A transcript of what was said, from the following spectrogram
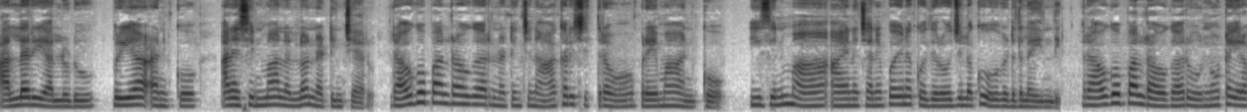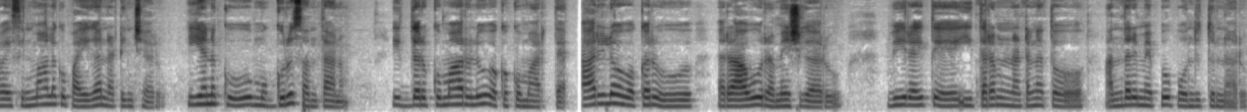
అల్లరి అల్లుడు ప్రియా అండ్ కో అనే సినిమాలలో నటించారు. రావుగోపాలరావు గారు నటించిన ఆఖరి చిత్రం ప్రేమ అండ్ కో. ఈ సినిమా ఆయన చనిపోయిన కొద్ది రోజులకు విడుదలైంది. రావుగోపాలరావు గారు నూట ఇరవై సినిమాలకు పైగా నటించారు. ఈయనకు ముగ్గురు సంతానం. ఇద్దరు కుమారులు ఒక కుమార్తె. వారిలో ఒకరు రావు రమేష్ గారు. వీరైతే ఈ తరం నటనతో అందరి మెప్పు పొందుతున్నారు.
